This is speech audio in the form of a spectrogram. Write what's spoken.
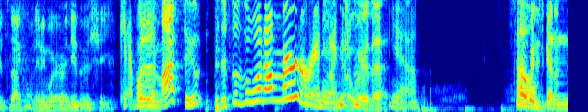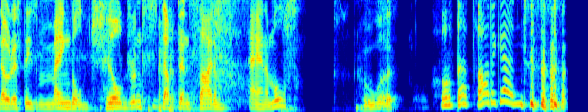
It's not going anywhere, and neither is she. Can't put it in my suit. This is the one I'm murdering I gotta wear that. Yeah. So Nobody's gonna notice these mangled children stuffed inside of animals. Who would? hold that thought again.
